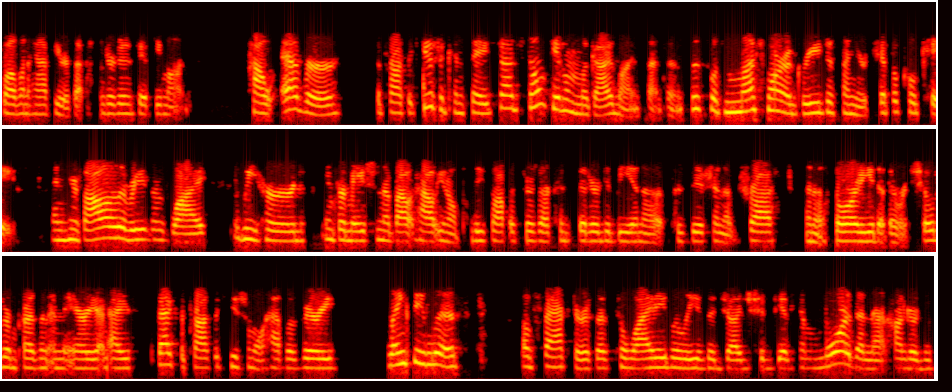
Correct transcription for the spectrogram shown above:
12 and a half years, that 150 months. However, the prosecution can say, Judge, don't give him a guideline sentence. This was much more egregious than your typical case. And here's all the reasons why we heard information about how, you know, police officers are considered to be in a position of trust and authority, that there were children present in the area. I expect the prosecution will have a very lengthy list of factors as to why they believe the judge should give him more than that 150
